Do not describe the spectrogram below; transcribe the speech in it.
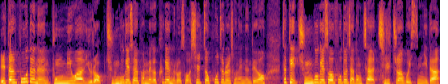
일단 포드는 북미와 유럽, 중국에서의 판매가 크게 늘어서 실적 호조를 전했는데요. 특히 중국에서 포드 자동차 질주하고 있습니다.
